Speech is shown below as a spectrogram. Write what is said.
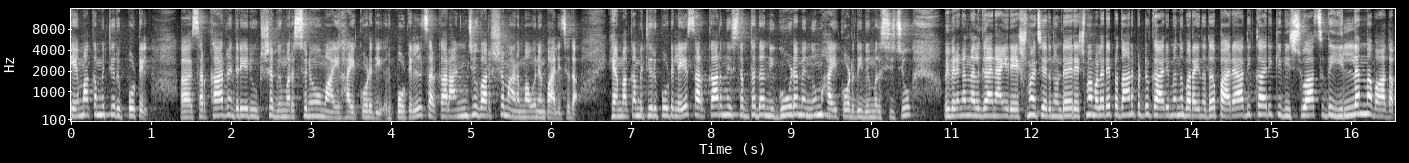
ഹേമ കമ്മിറ്റി റിപ്പോർട്ടിൽ സർക്കാരിനെതിരെ രൂക്ഷ വിമർശനവുമായി ഹൈക്കോടതി റിപ്പോർട്ടിൽ സർക്കാർ അഞ്ചു വർഷമാണ് മൗനം പാലിച്ചത്. ഹേമ കമ്മിറ്റി റിപ്പോർട്ടിലെ സർക്കാർ നിശബ്ദത നിഗൂഢമെന്നും ഹൈക്കോടതി വിമർശിച്ചു. വിവരങ്ങൾ നൽകാനായി രേഷ്മ ചേരുന്നുണ്ട്. രേഷ്മ വളരെ പ്രധാനപ്പെട്ട ഒരു കാര്യമെന്ന് പറയുന്നത് പരാതിക്കാരിക്ക് വിശ്വാസ്യതയില്ലെന്ന വാദം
